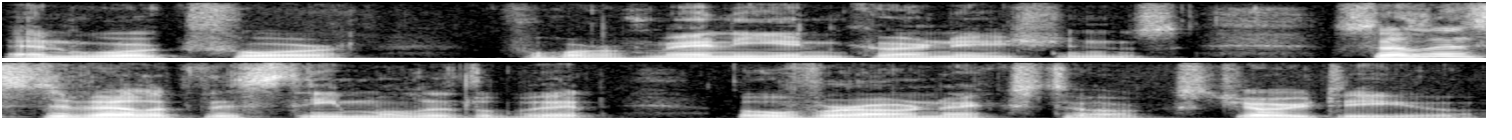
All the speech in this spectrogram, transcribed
and worked for for many incarnations. So let's develop this theme a little bit over our next talks. Joy to you.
